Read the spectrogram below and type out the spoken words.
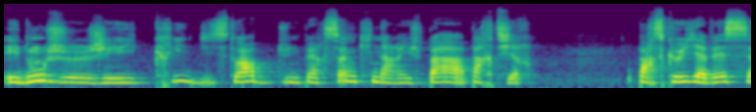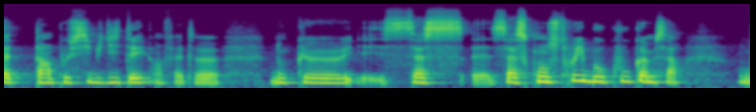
Et donc, j'ai écrit l'histoire d'une personne qui n'arrive pas à partir. Parce qu'il y avait cette impossibilité, en fait. Euh, donc, euh, ça, se construit beaucoup comme ça. Où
